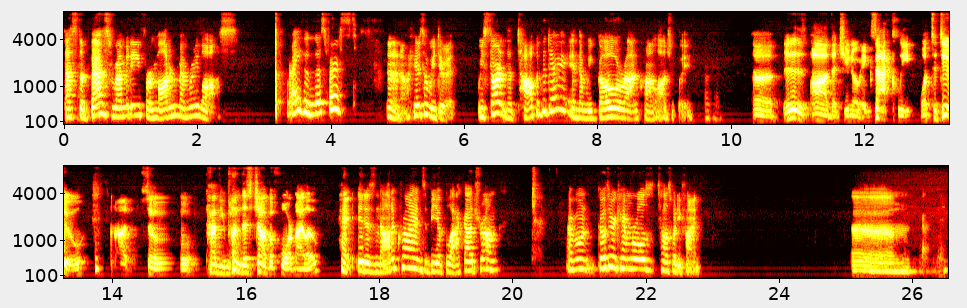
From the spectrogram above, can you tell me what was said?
That's the best remedy for modern memory loss. Right? Who goes first? No, no, no. Here's how we do it. We start at the top of the day and then we go around chronologically. Uh, it is odd that you know exactly what to do. Uh, so, have you done this job before, Milo? Hey, it is not a crime to be a blackout drunk. Everyone, go through your camera rolls. Tell us what you find. Um. Got the day.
